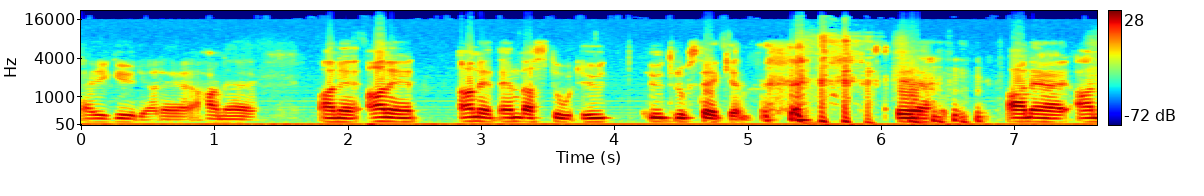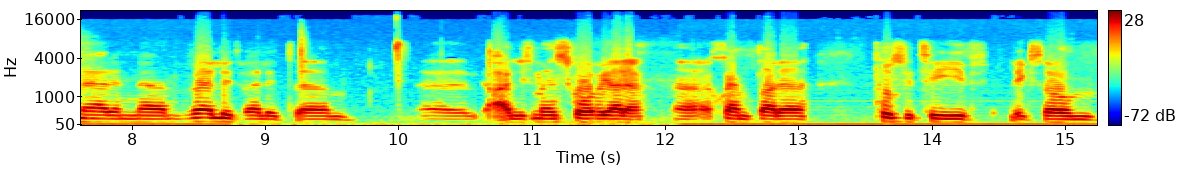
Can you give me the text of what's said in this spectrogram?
herregud ja. Det, han, är, han, är, han, är, han är ett enda stort ut, utropstecken. han, är, han är en uh, väldigt, väldigt um, uh, liksom en skojare, uh, skämtare, positiv. Liksom,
